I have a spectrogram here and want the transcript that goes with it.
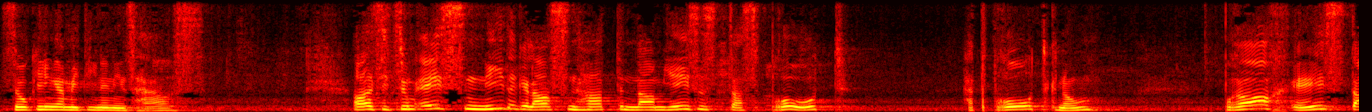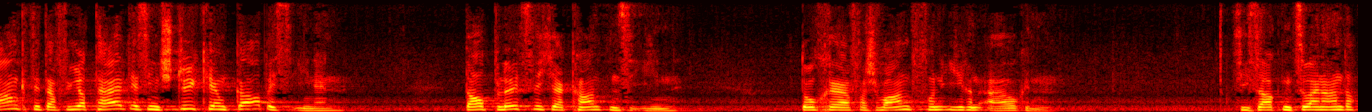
So ging er mit ihnen ins Haus. Als sie zum Essen niedergelassen hatten, nahm Jesus das Brot, hat Brot genommen, brach es, dankte dafür, teilte es in Stücke und gab es ihnen. Da plötzlich erkannten sie ihn, doch er verschwand von ihren Augen. Sie sagten zueinander,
